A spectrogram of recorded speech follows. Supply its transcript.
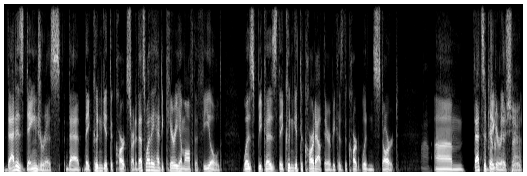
that is dangerous that they couldn't get the cart started. That's why they had to carry him off the field was because they couldn't get the cart out there because the cart wouldn't start. Wow. Um, that's a I kinda bigger issue, that.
